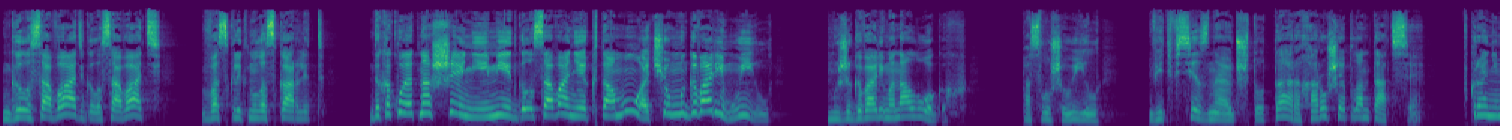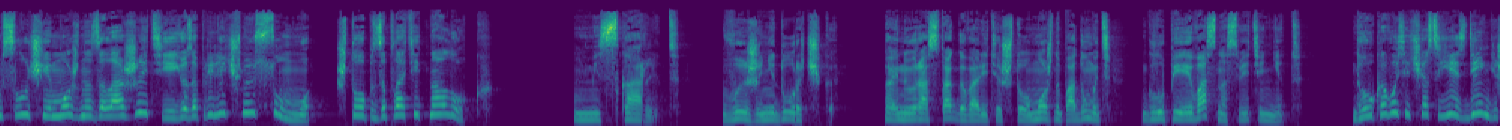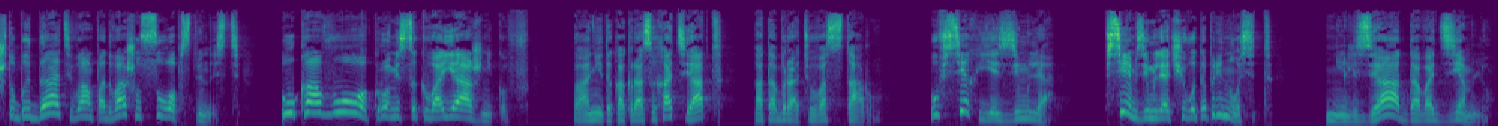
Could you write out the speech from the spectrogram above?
«Голосовать, голосовать!» — воскликнула Скарлетт. «Да какое отношение имеет голосование к тому, о чем мы говорим, Уилл? Мы же говорим о налогах. Послушай, Уилл, ведь все знают, что Тара — хорошая плантация. В крайнем случае можно заложить ее за приличную сумму, чтобы заплатить налог». «Мисс Скарлетт, вы же не дурочка. А иной раз так говорите, что можно подумать, глупее вас на свете нет». Да у кого сейчас есть деньги, чтобы дать вам под вашу собственность? У кого, кроме саквояжников? Они-то как раз и хотят отобрать у вас стару. У всех есть земля. Всем земля чего-то приносит. Нельзя отдавать землю.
